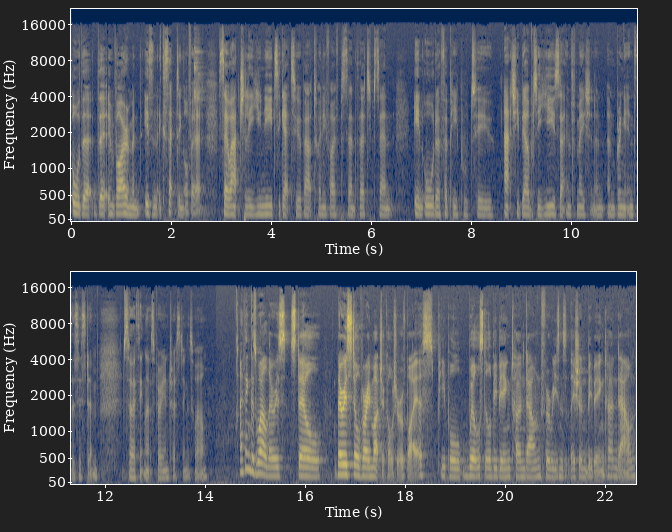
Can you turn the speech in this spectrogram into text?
or the the environment isn't accepting of it. So actually you need to get to about 25% 30% in order for people to actually be able to use that information and, and bring it into the system. So i think that's very interesting as well I think as well there is still there is still very much a culture of bias. People will still be being turned down for reasons that they shouldn't be being turned down.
